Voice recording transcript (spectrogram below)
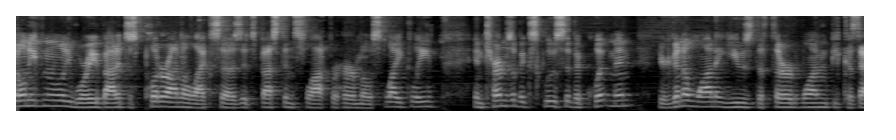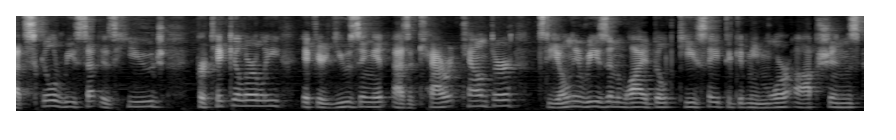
don't even really worry about it. Just put her on Alexa's. It's best in slot for her, most likely. In terms of exclusive equipment, you're going to want to use the third one because that skill reset is huge, particularly if you're using it as a carrot counter. It's the only reason why I built Kise to give me more options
